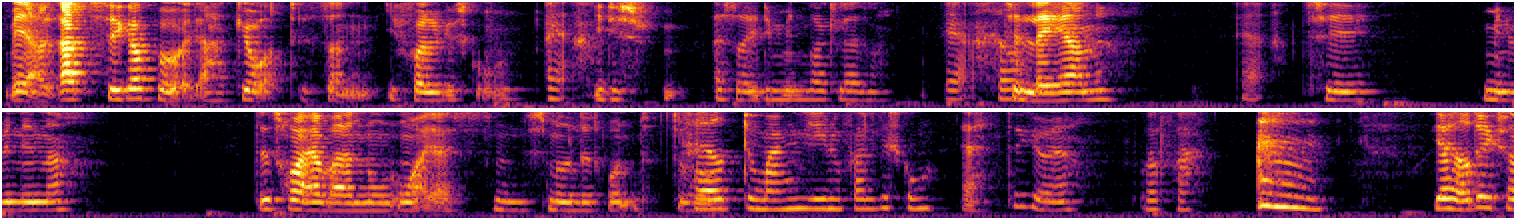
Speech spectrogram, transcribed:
Men jeg er ret sikker på, at jeg har gjort det sådan i folkeskolen. Ja. I de, altså i de mindre klasser. Ja, Til lærerne. Ja. Til mine veninder. Det tror jeg var nogle ord, jeg sådan smed lidt rundt. Du ved. Havde du mange lige nu folkeskole? Ja, det gjorde jeg. Hvorfor? Jeg havde det ikke så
